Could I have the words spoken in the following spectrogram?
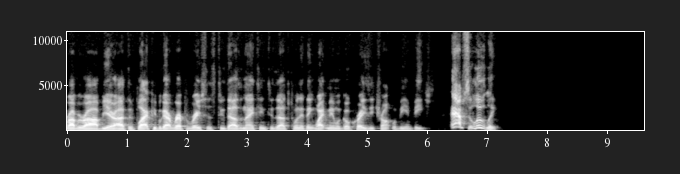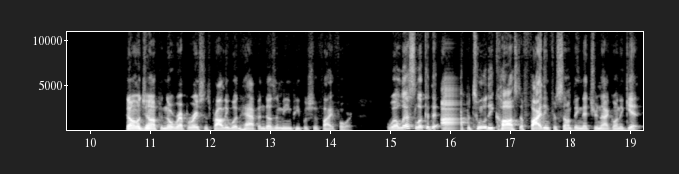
Robbie Rob, yeah. If black people got reparations 2019, 2020, I think white men would go crazy. Trump would be impeached. Absolutely. Donald Trump and no reparations probably wouldn't happen. Doesn't mean people should fight for it. Well, let's look at the opportunity cost of fighting for something that you're not going to get.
